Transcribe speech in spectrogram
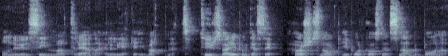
om du vill simma, träna eller leka i vattnet. Tyrsverige.se Hörs snart i podcasten Snabbbanan.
